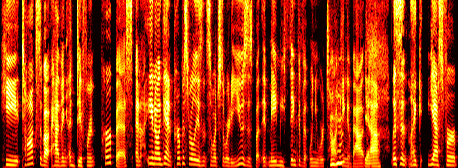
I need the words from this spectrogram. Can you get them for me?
he talks about having a different purpose. And, you know, again, purpose really isn't so much the word he uses, but it made me think of it when you were mm-hmm. talking mm-hmm. about, yeah. Listen, like, yes, for,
